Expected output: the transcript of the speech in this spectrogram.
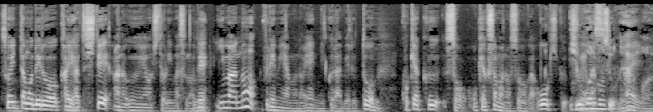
そういったモデルを開発して、あの、運営をしておりますので、今のプレミアムの円に比べると、顧客層、お客様の層が大きく増えます。広がりますよね。はい。はいはい、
